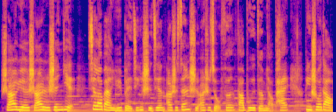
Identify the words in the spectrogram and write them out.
十二月十二日深夜，谢老板于北京时间二十三时二十九分发布一则秒拍，并说道。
